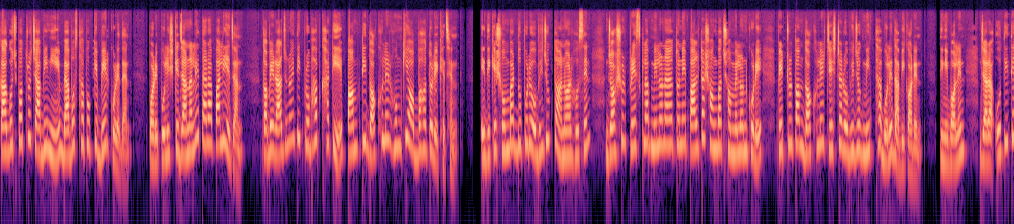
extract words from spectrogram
কাগজপত্র চাবি নিয়ে ব্যবস্থাপককে বের করে দেন। পরে পুলিশকে জানালে তারা পালিয়ে যান। তবে রাজনৈতিক প্রভাব খাটিয়ে পাম্পটি দখলের হুমকি অব্যাহত রেখেছেন। এদিকে সোমবার দুপুরে অভিযুক্ত আনোয়ার হোসেন যশোর প্রেস ক্লাব মিলনায়তনে পাল্টা সংবাদ সম্মেলন করে পেট্রোল পাম্প দখলের চেষ্টার অভিযোগ মিথ্যা বলে দাবি করেন। তিনি বলেন, যারা অতীতে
